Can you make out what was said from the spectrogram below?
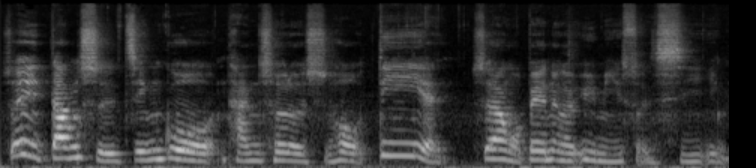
所以当时经过摊车的时候，第一眼虽然我被那个玉米笋吸引。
